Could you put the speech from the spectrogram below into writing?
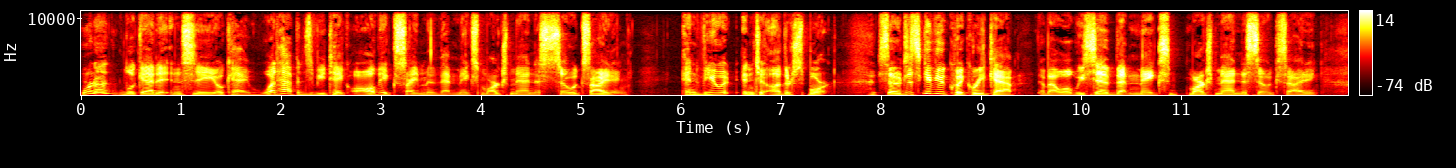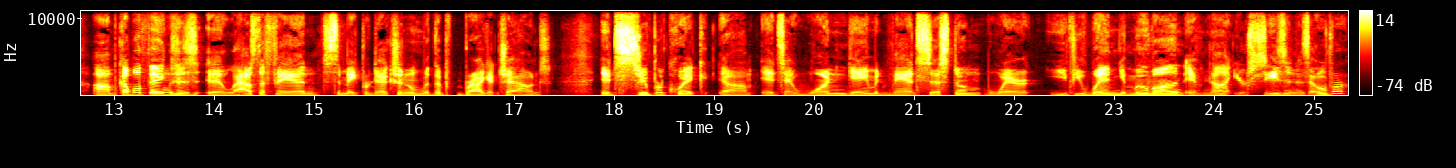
We're going to look at it and see, okay, what happens if you take all the excitement that makes March Madness so exciting and view it into other sport? So, just to give you a quick recap about what we said that makes March Madness so exciting. A um, couple things is it allows the fans to make prediction with the bracket challenge. It's super quick. Um, it's a one game advance system where if you win, you move on. If not, your season is over.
